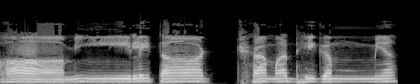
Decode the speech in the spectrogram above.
आमीलिताक्षमधिगम्य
